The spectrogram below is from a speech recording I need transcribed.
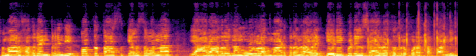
ಸುಮಾರು ಹದಿನೆಂಟರಿಂದ ಇಪ್ಪತ್ತು ತಾಸು ಕೆಲಸವನ್ನ ಯಾರಾದರೂ ನಮ್ಮ ಊರೊಳಗೆ ಮಾಡ್ತಾರಂದ್ರೆ ಅವ್ರಿಗೆ ಕೆ ಡಿ ಪಟೇಲ್ ಸಾಹೇಬ್ರ ತಂದ್ರು ಕೂಡ ತಪ್ಪಂಗಿಲ್ಲ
